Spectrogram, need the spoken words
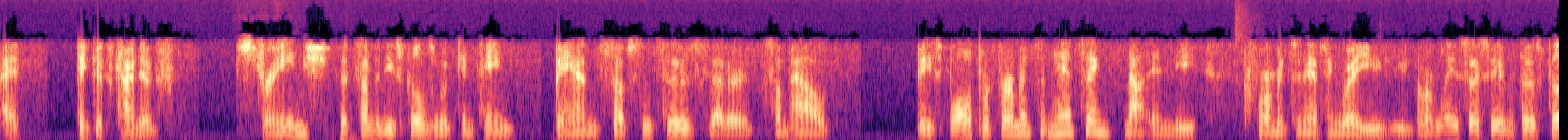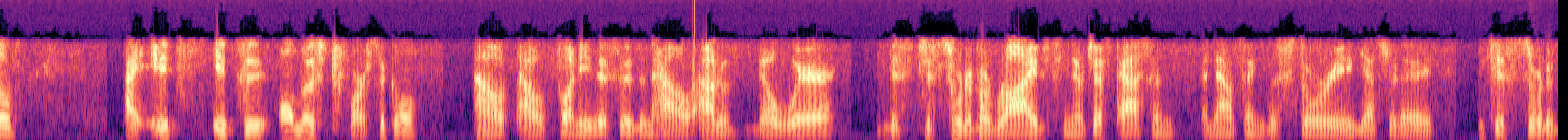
I think it's kind of strange that some of these pills would contain banned substances that are somehow baseball performance enhancing, not in the performance enhancing way you, you normally associate with those pills. I, it's it's a, almost farcical how how funny this is and how out of nowhere this just sort of arrives. You know, Jeff Passan announcing the story yesterday it just sort of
